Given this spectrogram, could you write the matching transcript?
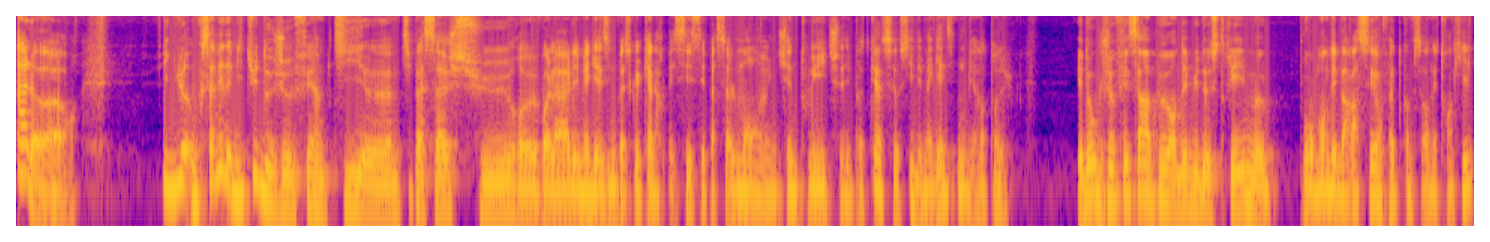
Alors, vous savez d'habitude je fais un petit, euh, passage sur euh, les magazines parce que Canard PC c'est pas seulement une chaîne Twitch et des podcasts, c'est aussi des magazines bien entendu. Et donc je fais ça un peu en début de stream pour m'en débarrasser en fait, comme ça on est tranquille.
